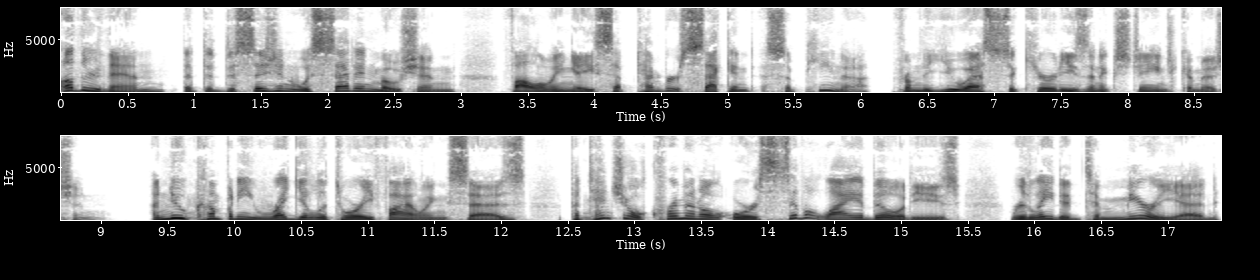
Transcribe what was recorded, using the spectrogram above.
other than that the decision was set in motion following a September 2nd subpoena from the U.S. Securities and Exchange Commission. A new company regulatory filing says potential criminal or civil liabilities related to Myriad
